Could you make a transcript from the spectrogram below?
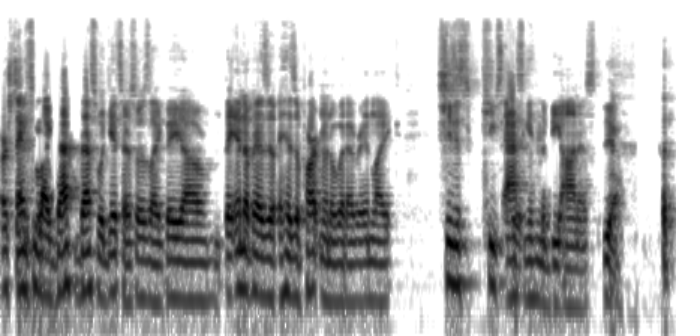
or and sexy. so like that that's what gets her so it's like they um they end up at his apartment or whatever and like she just keeps asking him to be honest Yeah.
